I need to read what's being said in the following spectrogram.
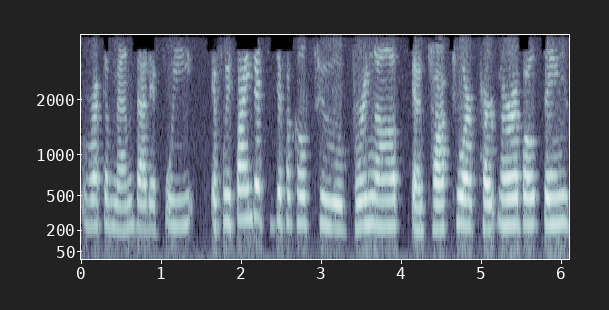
recommend that if we if we find it difficult to bring up and talk to our partner about things,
